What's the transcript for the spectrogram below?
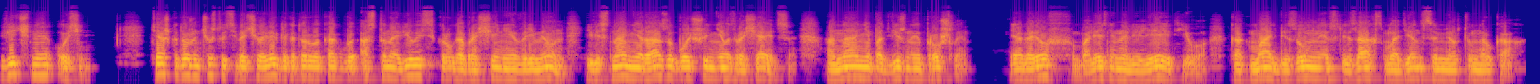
Вечная осень. Тяжко должен чувствовать себя человек, для которого как бы остановилось кругообращение времен, и весна ни разу больше не возвращается. Она неподвижное прошлое. И Огарев болезненно лелеет его, как мать безумная в слезах с младенцем мертвым на руках.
